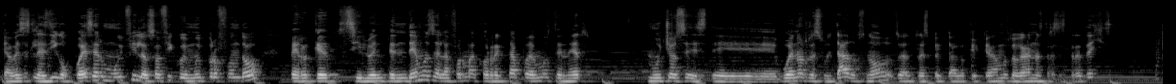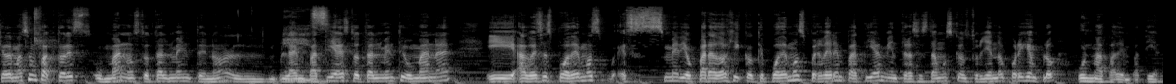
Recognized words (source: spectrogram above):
que a veces les digo, puede ser muy filosófico y muy profundo, pero que si lo entendemos de la forma correcta podemos tener muchos este, buenos resultados, ¿no? respecto a lo que queramos lograr en nuestras estrategias. Que además son factores humanos totalmente, ¿no? la empatía es totalmente humana y a veces podemos, es medio paradójico que podemos perder empatía mientras estamos construyendo, por ejemplo, un mapa de empatía.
